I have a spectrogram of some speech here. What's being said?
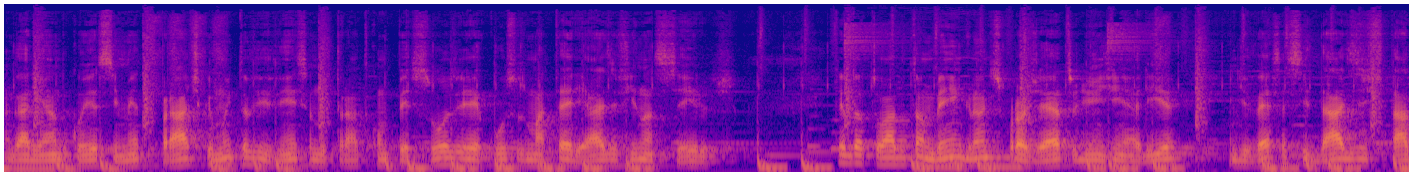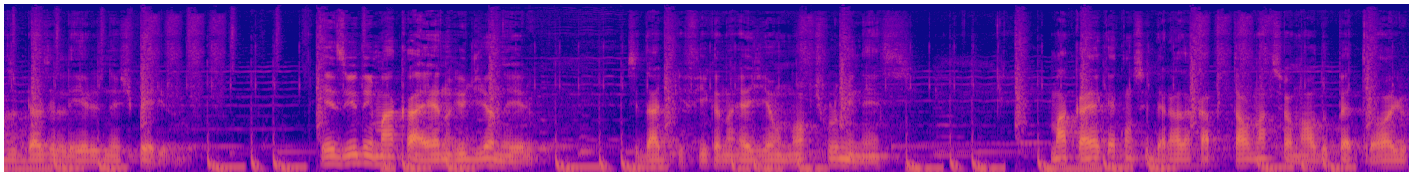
angariando conhecimento prático e muita vivência no trato com pessoas e recursos materiais e financeiros, tendo atuado também em grandes projetos de engenharia em diversas cidades e estados brasileiros neste período. Resido em Macaé, no Rio de Janeiro, cidade que fica na região norte fluminense. Macaé que é considerada a capital nacional do petróleo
